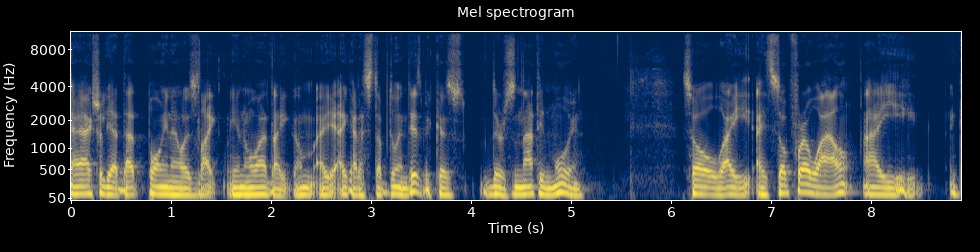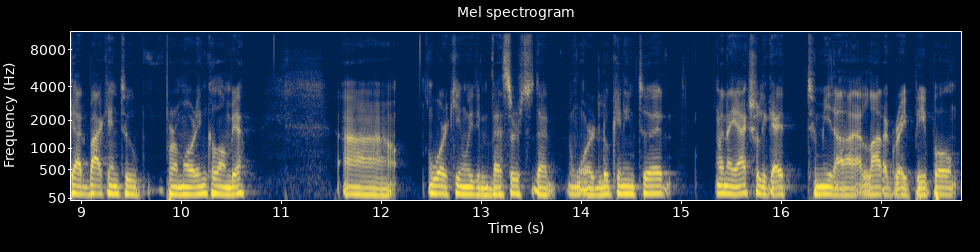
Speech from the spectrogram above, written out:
Actually at that point I was like, you know what, like um, I, I gotta stop doing this because there's nothing moving. So I, I stopped for a while. I got back into promoting Colombia, uh, working with investors that were looking into it. And I actually got to meet a, a lot of great people.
